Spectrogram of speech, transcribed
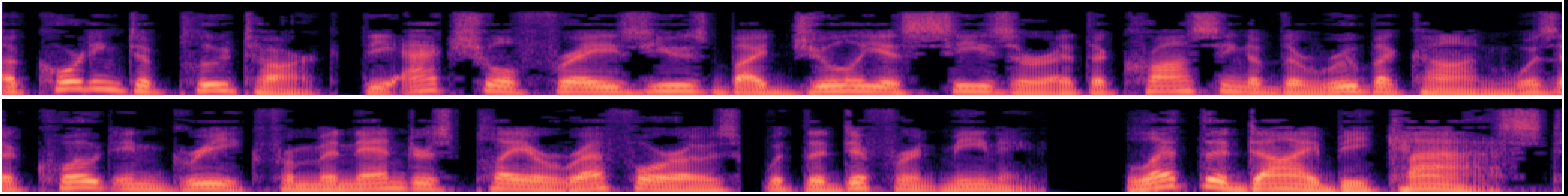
According to Plutarch, the actual phrase used by Julius Caesar at the crossing of the Rubicon was a quote in Greek from Menander's play Arrephoros, with the different meaning, "'Let the die be cast'".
